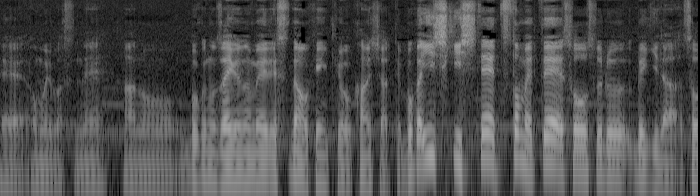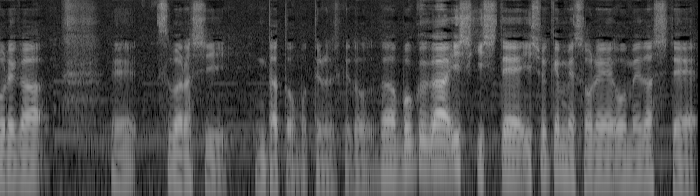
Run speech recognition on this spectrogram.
えー、思いますね。あの、僕の座右の銘で素直謙虚感謝って、僕は意識して努めてそうするべきだ。それが、えー、素晴らしい、んだと思ってるんですけどだから僕が意識して一生懸命それを目指して、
